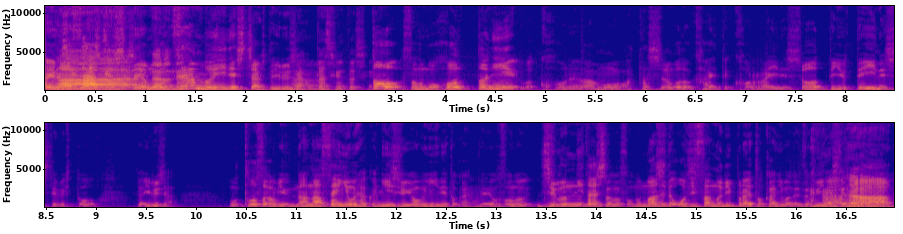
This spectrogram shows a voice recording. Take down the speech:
エゴサーチしてもう全部いいねしちゃう人いるじゃん。うん確かに確かに。とそのもう本当にこれはもう私のこと書いてこれはいいでしょうって言っていいねしてる人がいるじゃん。もう父さんが見る7424いいねとかやって、うん。その自分に対してのそのマジでおじさんのリプライとかにまで全部いいねしてたら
